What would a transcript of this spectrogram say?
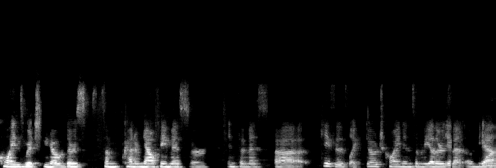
coins which you know there's some kind of now famous or infamous uh, cases like Dogecoin and some of the others yeah. that are more yeah.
